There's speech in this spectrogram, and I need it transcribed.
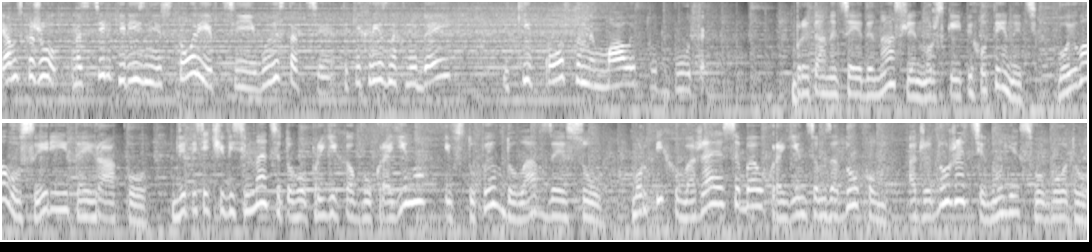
Я вам скажу настільки різні історії в цій виставці, таких різних людей, які просто не мали тут бути. Британець Ейден Аслін, морський піхотинець, воював у Сирії та Іраку. 2018-го приїхав в Україну і вступив до лав ЗСУ. Морпіх вважає себе українцем за духом, адже дуже цінує свободу.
